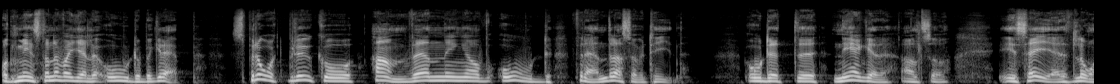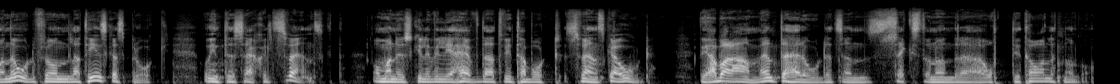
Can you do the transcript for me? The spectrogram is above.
Åtminstone vad gäller ord och begrepp. Språkbruk och användning av ord förändras över tid. Ordet eh, neger, alltså, i sig är ett låneord från latinska språk och inte särskilt svenskt. Om man nu skulle vilja hävda att vi tar bort svenska ord. Vi har bara använt det här ordet sedan 1680-talet någon gång.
